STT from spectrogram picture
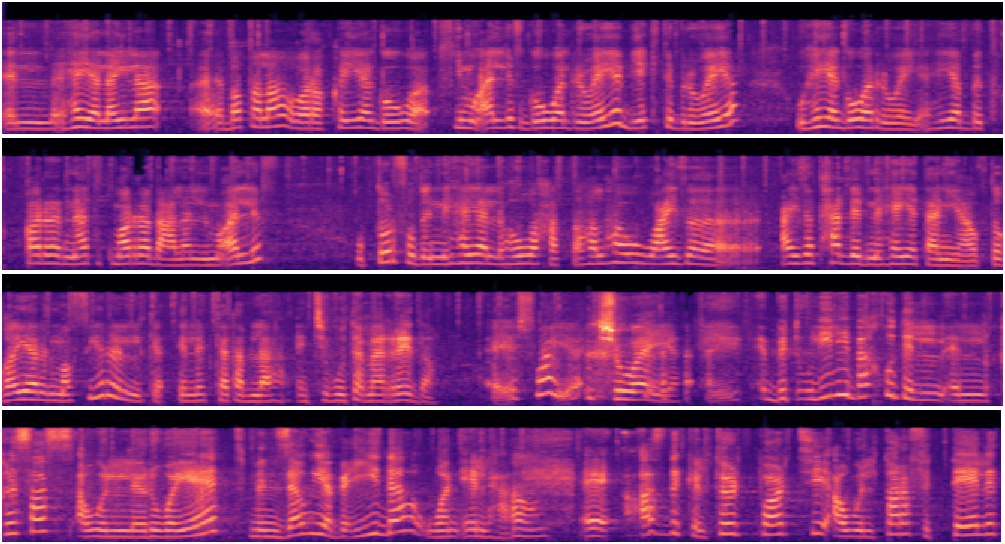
ال هي ليلى آه، بطلة ورقية جوه في مؤلف جوه الرواية بيكتب رواية وهي جوه الرواية هي بتقرر إنها تتمرد على المؤلف وبترفض النهاية اللي هو حطها لها وعايزة عايزة تحدد نهاية تانية وبتغير المصير اللي اتكتب لها انت متمردة آه، شوية. شوية. أيوة. بتقولي لي باخد ال- القصص أو الروايات من زاوية بعيدة وانقلها. آه، قصدك الثيرد بارتي أو الطرف الثالث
